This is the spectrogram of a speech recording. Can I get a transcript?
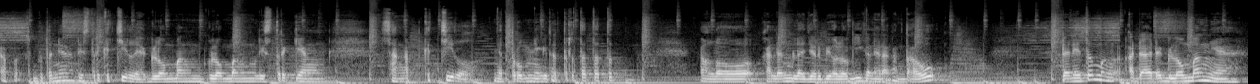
apa sebutannya? Listrik kecil ya gelombang gelombang listrik yang sangat kecil nyetrumnya gitu tertetet kalau kalian belajar biologi kalian akan tahu. Dan itu ada ada gelombangnya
